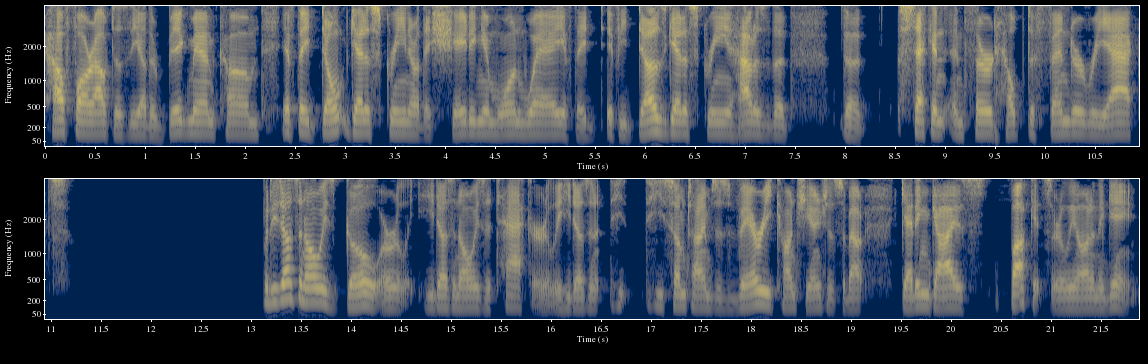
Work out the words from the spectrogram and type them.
How far out does the other big man come? If they don't get a screen, are they shading him one way? If they if he does get a screen, how does the the second and third help defender react? But he doesn't always go early. He doesn't always attack early. He doesn't. He, he sometimes is very conscientious about getting guys buckets early on in the game,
